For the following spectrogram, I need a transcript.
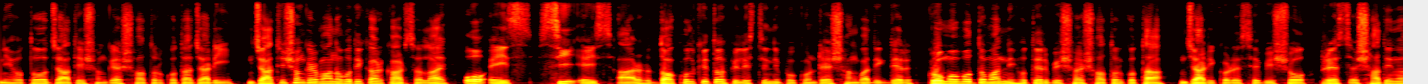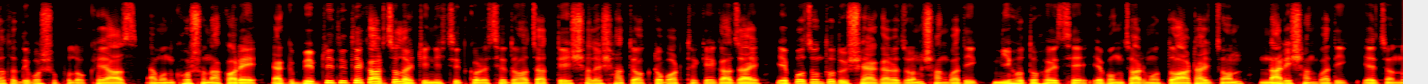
নিহত জাতিসংঘের সতর্কতা জারি। জাতিসংঘের মানবাধিকার কার্যালয় ও এইচ সিএইচআর দখলকৃত ফিলিস্তিনি ভূখণ্ডে সাংবাদিকদের ক্রমবর্ধমান নিহতের বিষয়ে সতর্কতা জারি করেছে বিশ্ব প্রেস স্বাধীনতা দিবস উপলক্ষে আজ এমন ঘোষণা করে। এক বিবৃতিতে কার্যালয়টি নিশ্চিত করেছে দু হাজার তেইশ সালের সাতই অক্টোবর থেকে গাজায় এ পর্যন্ত দুশো এগারো জন সাংবাদিক নিহত হয়েছে এবং যার মধ্যে আঠাশ জন নারী সাংবাদিক। এর জন্য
